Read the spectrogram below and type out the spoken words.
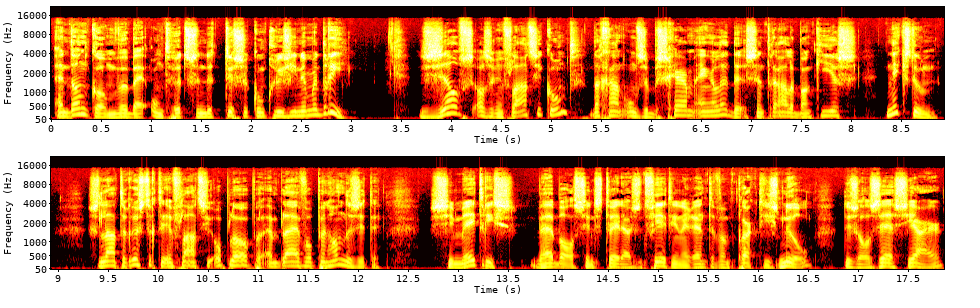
En dan komen we bij onthutsende tussenconclusie nummer drie. Zelfs als er inflatie komt, dan gaan onze beschermengelen, de centrale bankiers, niks doen. Ze laten rustig de inflatie oplopen en blijven op hun handen zitten. Symmetrisch. We hebben al sinds 2014 een rente van praktisch nul, dus al zes jaar.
